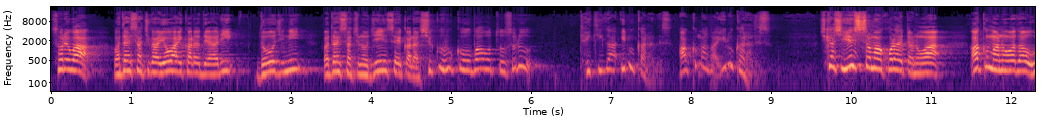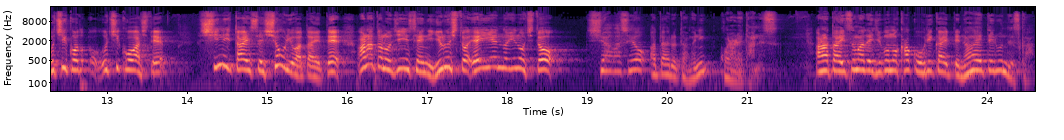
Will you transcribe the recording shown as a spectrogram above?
それは私たちが弱いからであり、同時に私たちの人生から祝福を奪おうとする敵がいるからです。悪魔がいるからです。しかし、イエス様が来られたのは、悪魔の技を打ち打ち壊して、死に対して勝利を与えて、あなたの人生に許しと永遠の命と幸せを与えるために来られたんです。あなたはいつまで自分の過去を振り返って嘆いているんですか？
